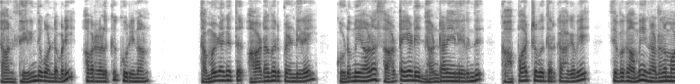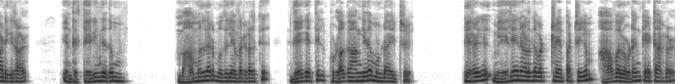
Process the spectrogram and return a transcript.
தான் தெரிந்து கொண்டபடி அவர்களுக்கு கூறினான். தமிழகத்து ஆடவர் பெண்டிரை கொடுமையான சாட்டையடி தண்டனையிலிருந்து காப்பாற்றுவதற்காகவே சிவகாமி நடனமாடுகிறாள் என்று தெரிந்ததும் மாமல்லர் முதலியவர்களுக்கு தேகத்தில் புலகாங்கிதம் உண்டாயிற்று. பிறகு மேலே நடந்தவற்றைப் பற்றியும் ஆவலுடன் கேட்டார்கள்.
